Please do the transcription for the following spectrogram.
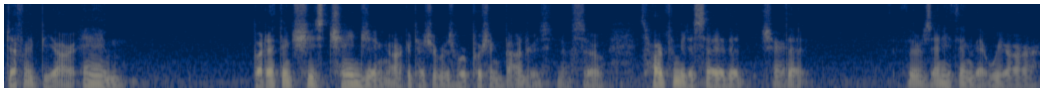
definitely be our aim. But I think she's changing architecture as we're pushing boundaries. You know, so it's hard for me to say that sure. that there's anything that we are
